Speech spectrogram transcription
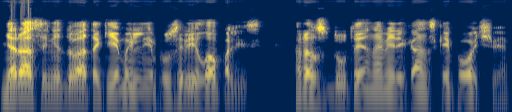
Не раз и не два такие мыльные пузыри лопались, раздутые на американской почве,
